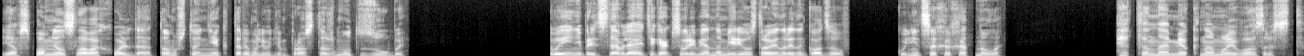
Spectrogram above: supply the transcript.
Я вспомнил слова Хольда о том, что некоторым людям просто жмут зубы. «Вы не представляете, как в современном мире устроен рынок отзывов!» Куница хохотнула. «Это намек на мой возраст?»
